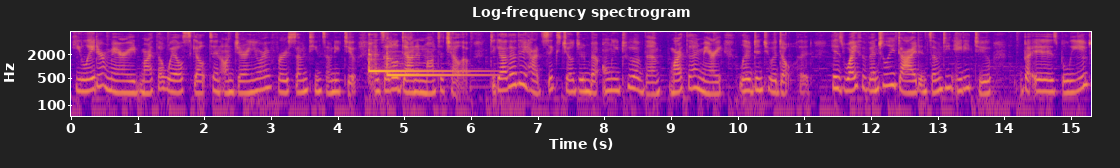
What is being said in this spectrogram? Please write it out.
He later married Martha Wayles Skelton on January 1, 1772, and settled down in Monticello. Together they had six children, but only two of them, Martha and Mary, lived into adulthood. His wife eventually died in 1782, but it is believed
